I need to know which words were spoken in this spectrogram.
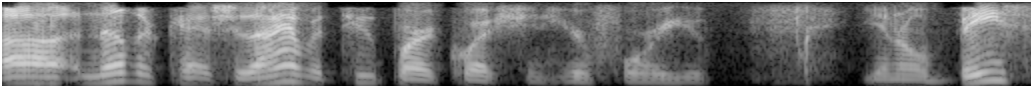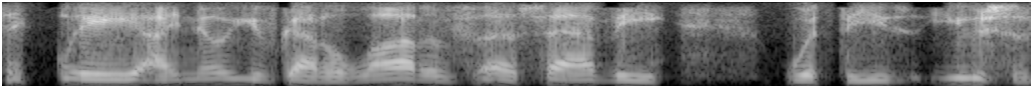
uh, another question. I have a two-part question here for you. You know, basically, I know you've got a lot of uh, savvy with the use of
